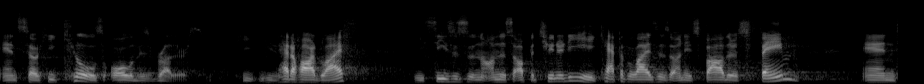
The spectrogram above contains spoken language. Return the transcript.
And so he kills all of his brothers. He, he's had a hard life. He seizes on this opportunity. He capitalizes on his father's fame. And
